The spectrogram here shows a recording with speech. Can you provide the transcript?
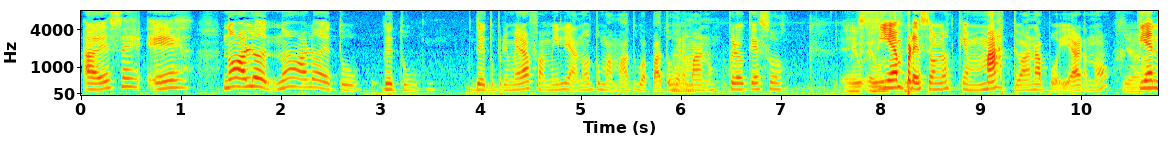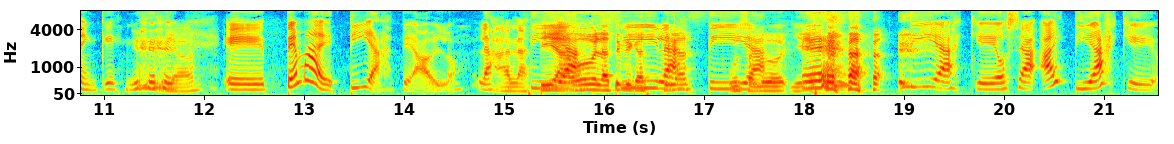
a veces es. No hablo, no hablo de tu, de tu, de tu primera familia, ¿no? Tu mamá, tu papá, tus Ah. hermanos. Creo que esos Siempre son los que más te van a apoyar, ¿no? Tienen que. Eh, tema de tías te hablo. Las, tías. tías, uh, las típicas sí, tías. las tías. Un saludo. Tías que, o sea, hay tías que,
